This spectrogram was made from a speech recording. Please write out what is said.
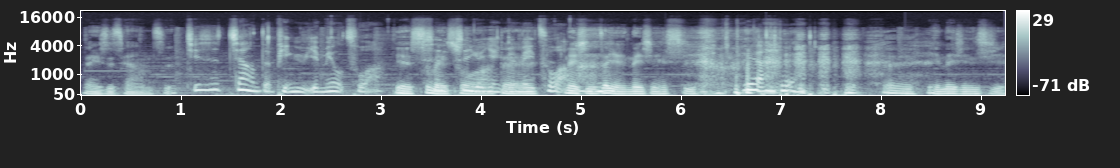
类似这样子。”其实这样的评语也没有错啊，也是没错，是一个演员没错啊。内心在演内心戏，对啊，对啊，对，演内心戏。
